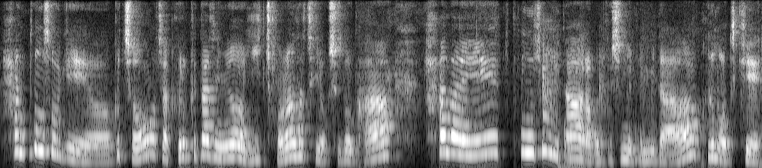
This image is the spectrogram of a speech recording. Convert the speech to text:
한 통속이에요. 그쵸? 자 그렇게 따지면 이 전환 사채 역시도 다 하나의 통속이다라고 보시면 됩니다. 그럼 어떻게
